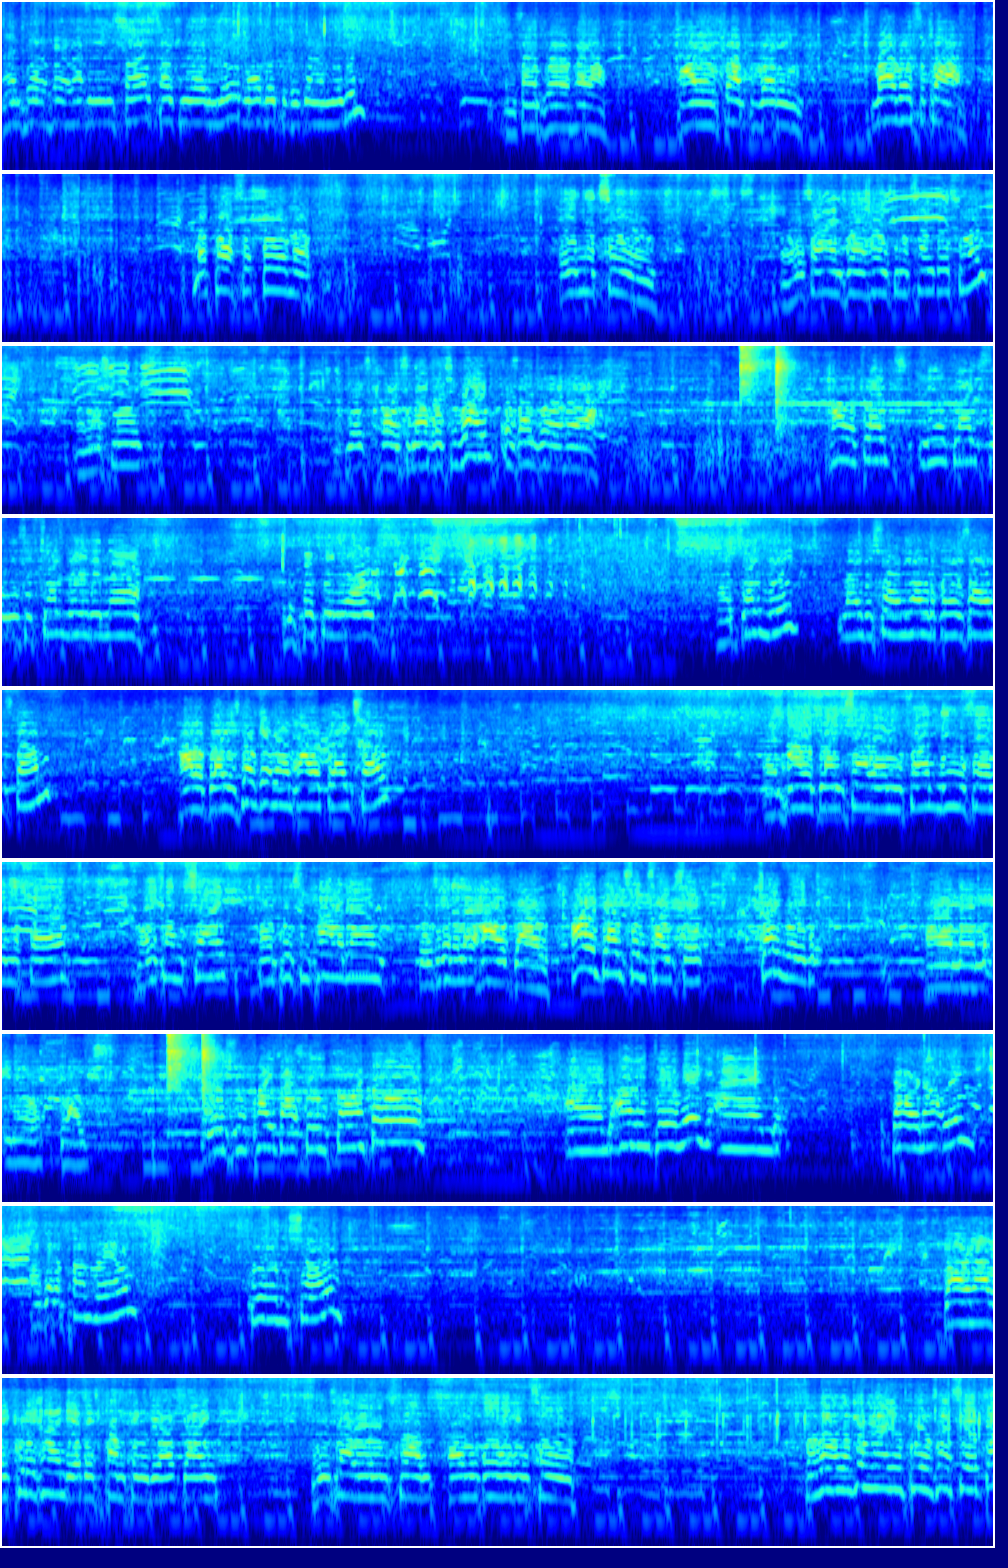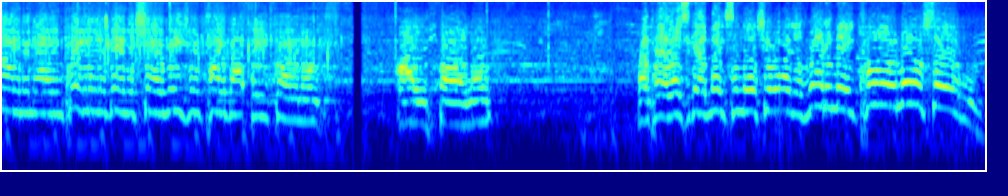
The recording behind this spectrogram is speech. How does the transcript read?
Andrew O'Hare up the inside, taking the early lead. Mike Whittaker going with him. It's Andrew O'Hare. Out in front for Reading. Mike Whittaker. Across at Bournemouth. In the two. Well, this Andrew O'Hare's going to take this one. And that's Mike. Gets close enough, which he won't, as Andrew O'Hare. Howard Blakes, Neil Blakes, and this is Jake Reed in there. The 15 year old. Uh, Jake Reed, maybe showing the older boys how it's done. Howard Blakes, he's got to get around Howard Blakes though. And Howard Blake's out there in front, Neil's there in the third. Here comes Shank, trying to put some power down, or is he going to let Howard go? Howard then takes it, Jake Reed, and then Neil Blakes. Original payback being 5 and Owen Duhigg and Darren Utley. I've got a punt round here on the show. Harley pretty handy at this pumping game. He's here in front, Owen Duhigg in two. So well, a round of applause, that's it. Darren and Owen putting on a bit of a show, regional payback B final. A final. Okay, let's go, make some noise for riders. Runnymede, Kyle Nelson.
